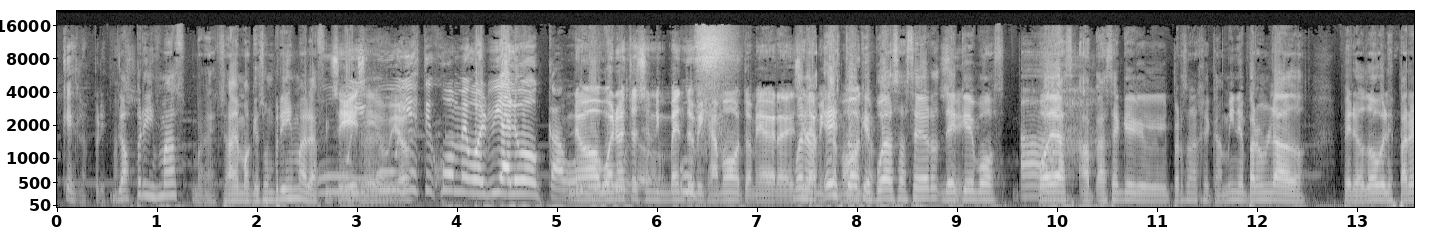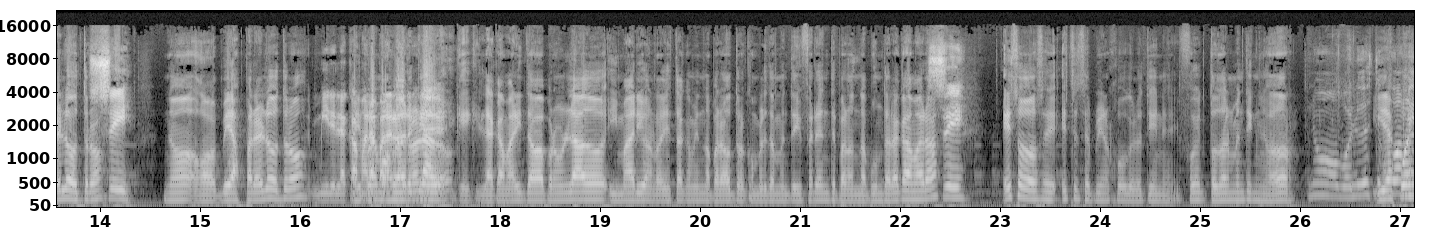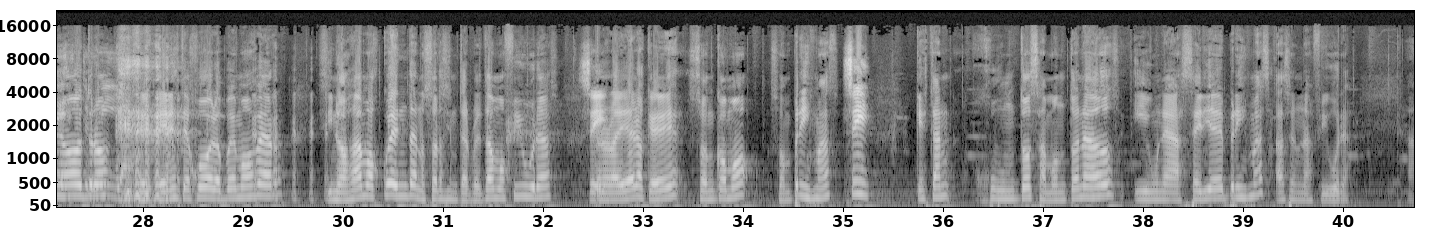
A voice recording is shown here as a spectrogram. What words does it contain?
¿Qué es los prismas? Los prismas, bueno, sabemos que es un prisma. La Uy, Sí, figura- sí, eh, obvio. uy, este juego me volvía loca, boludo. No, bueno, esto es un invento de Uf. Miyamoto, me agradecer Bueno, a Miyamoto. esto que puedas hacer de Sí. que vos Ah. puedas a- hacer que el personaje camine para un lado, pero dobles para el otro, Sí, no o veas para el otro. mire la Ahí cámara para el podemos otro ver lado. que, que la camarita va para un lado y Mario en realidad está cambiando para otro completamente diferente para donde apunta la cámara. Sí. Eso, se- este es el primer juego que lo tiene y fue totalmente innovador. No, boludo, este y juego después me lo otro, en este juego lo podemos ver, si nos damos cuenta, nosotros interpretamos figuras, Sí. pero en realidad lo que es son como, son prismas Sí. que están juntos, amontonados, y una serie de prismas hacen una figura.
